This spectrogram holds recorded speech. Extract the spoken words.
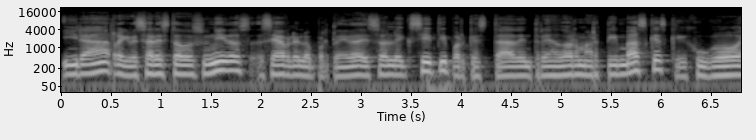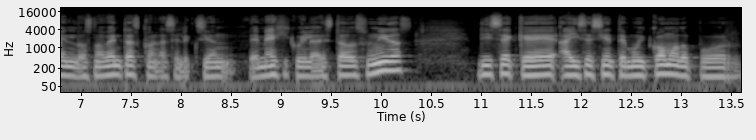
ir a regresar a Estados Unidos, se abre la oportunidad de Salt Lake City porque está de entrenador Martín Vázquez, que jugó en los noventas con la selección de México y la de Estados Unidos. Dice que ahí se siente muy cómodo por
